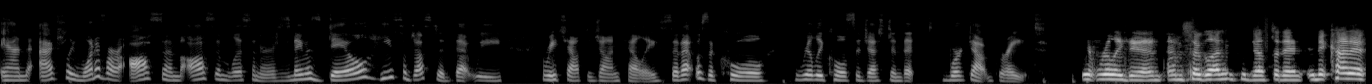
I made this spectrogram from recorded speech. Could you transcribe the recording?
And actually, one of our awesome, awesome listeners, his name is Dale, he suggested that we reach out to John Kelly. So that was a cool, really cool suggestion that worked out great. It really did. I'm so glad he suggested it. And it kind of,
